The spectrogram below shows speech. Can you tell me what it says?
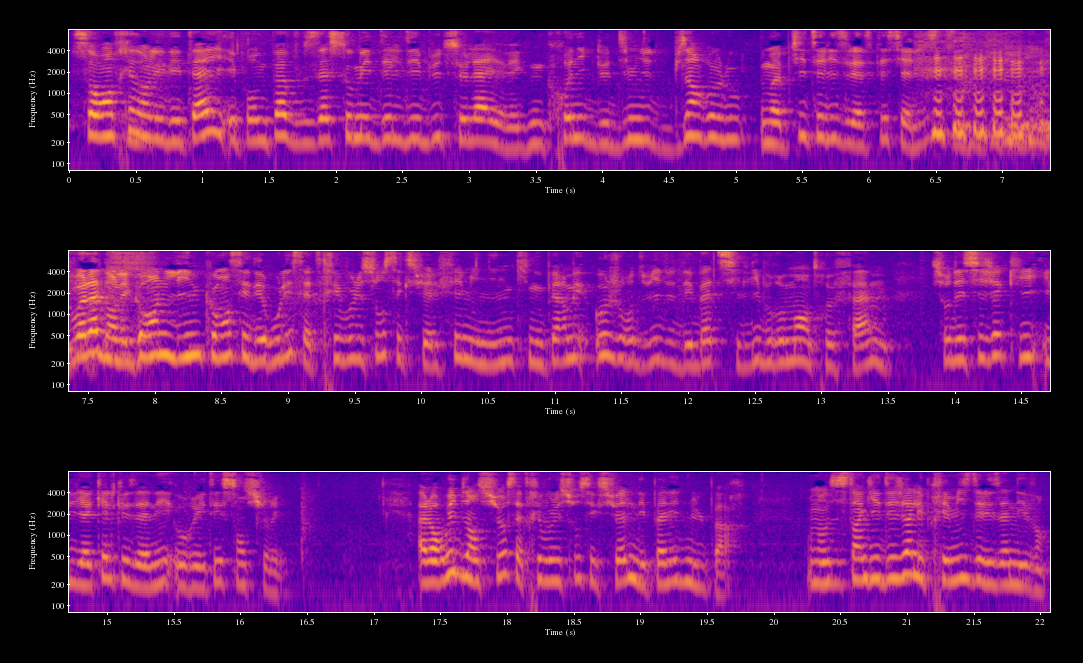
Sans rentrer dans les détails, et pour ne pas vous assommer dès le début de ce live avec une chronique de 10 minutes bien relou dont ma petite Élise est la spécialiste, voilà dans les grandes lignes comment s'est déroulée cette révolution sexuelle féminine qui nous permet aujourd'hui de débattre si librement entre femmes sur des sujets qui, il y a quelques années, auraient été censurés. Alors oui, bien sûr, cette révolution sexuelle n'est pas née de nulle part. On en distinguait déjà les prémices dès les années 20.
